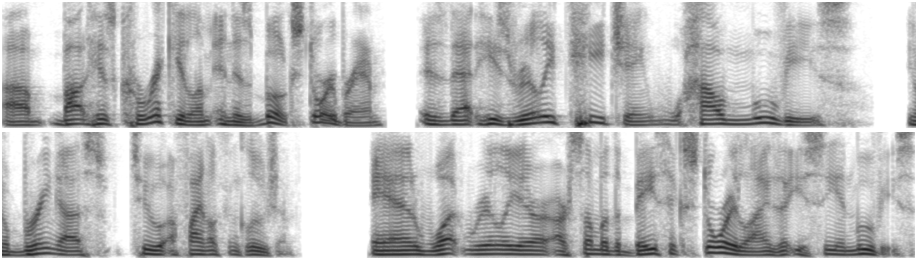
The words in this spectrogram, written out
um, about his curriculum in his book Storybrand is that he's really teaching how movies, you know, bring us to a final conclusion, and what really are, are some of the basic storylines that you see in movies.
